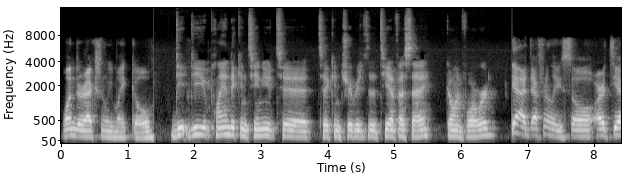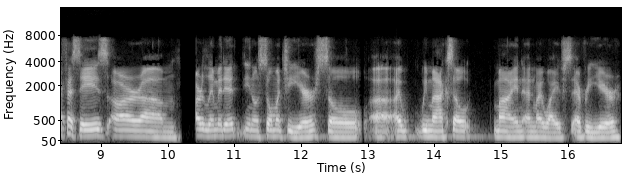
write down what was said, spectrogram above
one direction we might go. Do, do you plan to continue to to contribute to the TFSA going forward? Yeah, definitely. So our TFSAs are um, are limited, you know, so much a year. So uh, I we max out mine and my wife's every year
